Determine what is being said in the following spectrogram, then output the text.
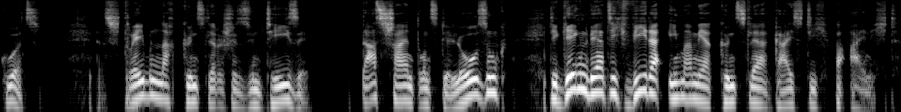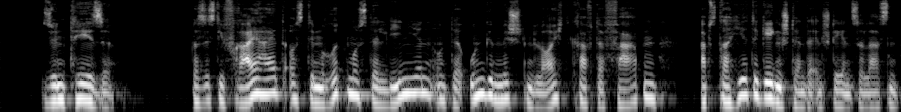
Kurz, das Streben nach künstlerischer Synthese, das scheint uns die Losung, die gegenwärtig wieder immer mehr Künstler geistig vereinigt. Synthese. Das ist die Freiheit, aus dem Rhythmus der Linien und der ungemischten Leuchtkraft der Farben abstrahierte Gegenstände entstehen zu lassen.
